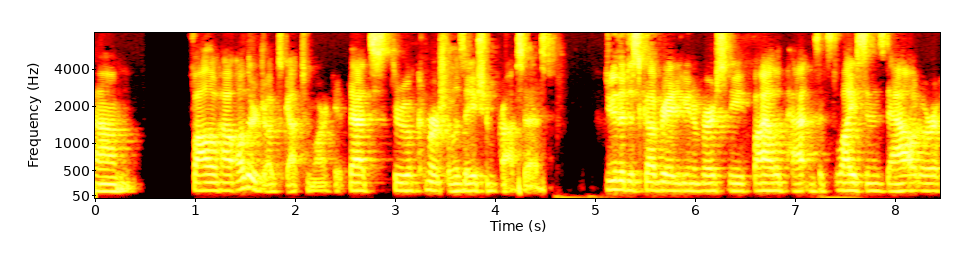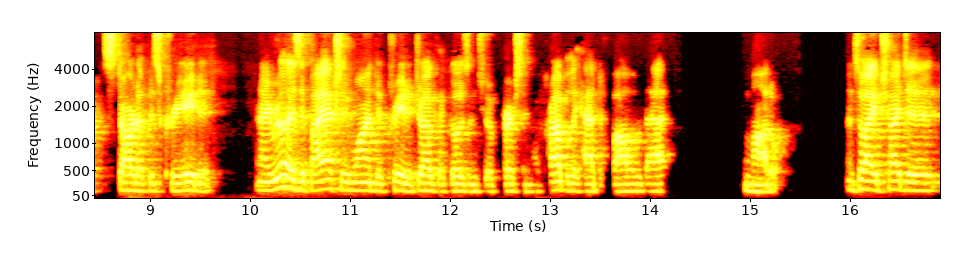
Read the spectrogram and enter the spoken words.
um, follow how other drugs got to market. That's through a commercialization process. Do the discovery at a university, file the patents, it's licensed out, or a startup is created. And I realized if I actually wanted to create a drug that goes into a person, I probably had to follow that model. And so I tried to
